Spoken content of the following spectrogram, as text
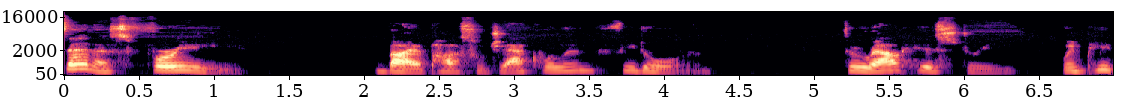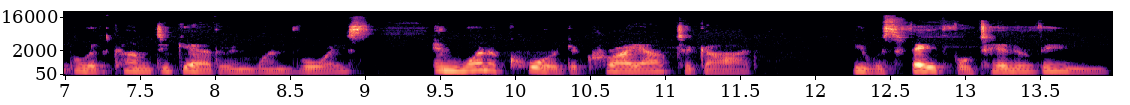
Set Us Free by Apostle Jacqueline Fedor. Throughout history, when people have come together in one voice, in one accord to cry out to God, He was faithful to intervene.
